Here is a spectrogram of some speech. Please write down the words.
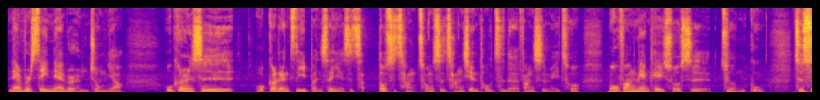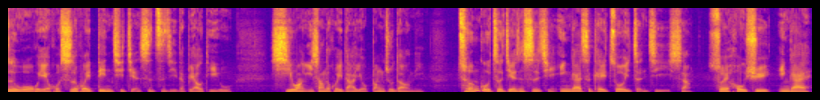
，never say never 很重要。我个人是我个人自己本身也是长都是长从事长线投资的方式，没错。某方面可以说是存股，只是我也会是会定期检视自己的标的物。希望以上的回答有帮助到你。存股这件事情应该是可以做一整集以上，所以后续应该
